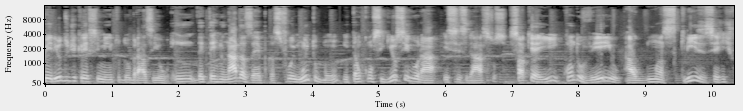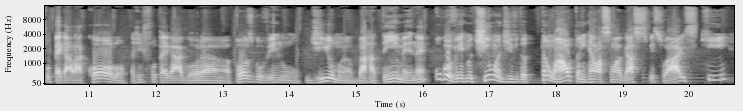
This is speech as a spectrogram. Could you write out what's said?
período de crescimento do Brasil em determinadas épocas foi muito bom, então conseguiu segurar esses gastos. Só que aí, quando veio algumas crises, se a gente for pegar lá Collor, a gente for pegar agora pós-governo Dilma barra Temer, né? O governo tinha uma dívida tão alta em relação a gastos pessoais que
